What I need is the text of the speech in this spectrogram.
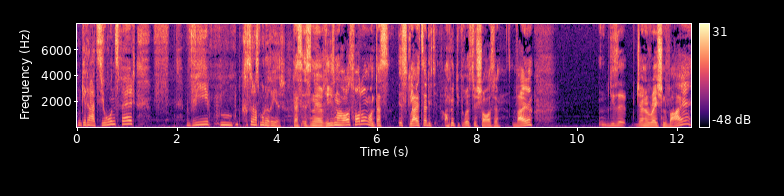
Generationsfeld. Wie hm, kriegst du das moderiert? Das ist eine Riesenherausforderung und das ist gleichzeitig auch mit die größte Chance, weil diese Generation Y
